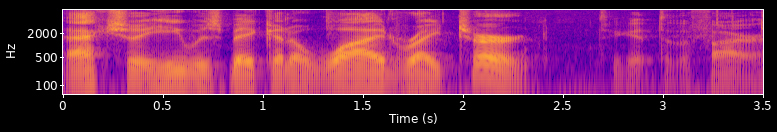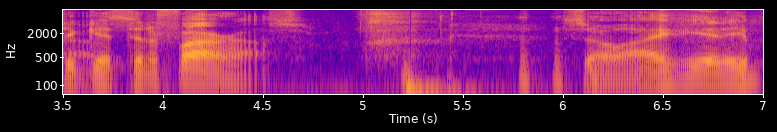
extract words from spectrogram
Actually, he was making a wide right turn to get to the fire. to get to the firehouse. so I hit him,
